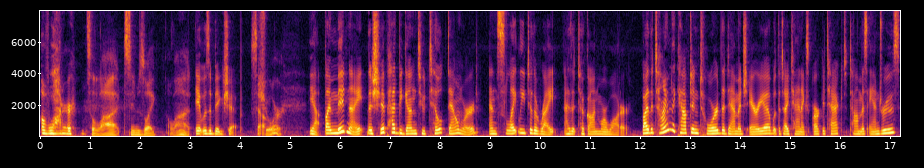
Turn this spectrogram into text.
of water. It's a lot. Seems like a lot. It was a big ship. So, Sure. yeah, by midnight, the ship had begun to tilt downward and slightly to the right as it took on more water. By the time the captain toured the damaged area with the Titanic's architect, Thomas Andrews,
